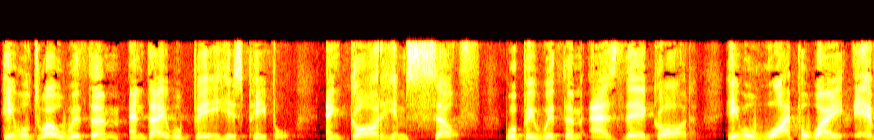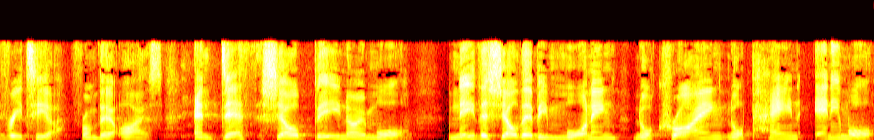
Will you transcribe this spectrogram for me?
He will dwell with them, and they will be his people, and God himself will be with them as their God. He will wipe away every tear from their eyes, and death shall be no more. Neither shall there be mourning, nor crying, nor pain any more,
